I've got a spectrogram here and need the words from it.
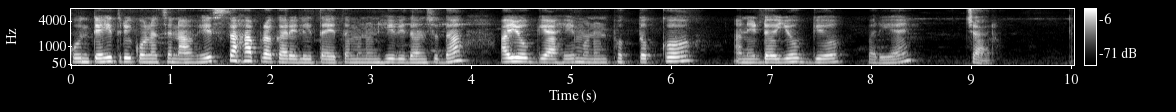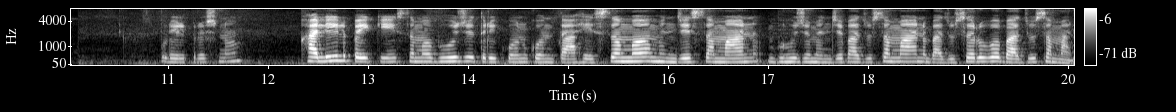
कोणत्याही त्रिकोणाचं नाव हे सहा प्रकारे लिहिता येतं म्हणून हे विधानसुद्धा अयोग्य आहे म्हणून फक्त क आणि ड योग्य पर्याय चार. पुढील प्रश्न खालीलपैकी समभुज त्रिकोण कोणता आहे? सम म्हणजे समान भुज म्हणजे बाजू समान बाजू सर्व बाजू समान.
